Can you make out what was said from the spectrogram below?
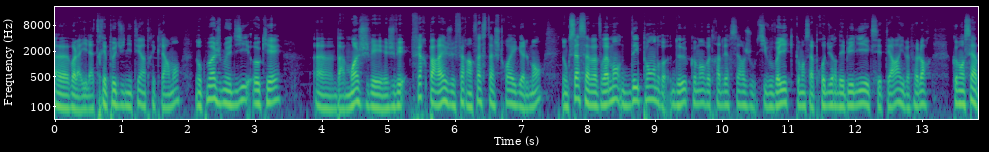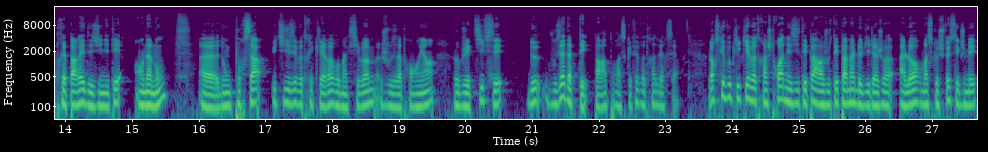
Euh, voilà, il a très peu d'unité, hein, très clairement. Donc moi, je me dis, ok, euh, bah moi je vais, faire pareil, je vais faire un fast H3 également. Donc ça, ça va vraiment dépendre de comment votre adversaire joue. Si vous voyez qu'il commence à produire des béliers, etc., il va falloir commencer à préparer des unités en amont. Euh, donc pour ça, utilisez votre éclaireur au maximum, je vous apprends rien. L'objectif c'est de vous adapter par rapport à ce que fait votre adversaire. Lorsque vous cliquez votre H3, n'hésitez pas à rajouter pas mal de villageois à l'or. Moi, ce que je fais, c'est que je mets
